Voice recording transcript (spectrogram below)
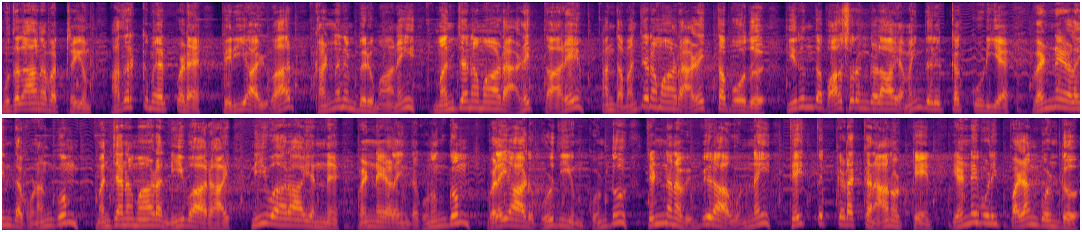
முதலானவற்றையும் அதற்கு மேற்பட பெரியாழ்வார் கண்ணனெம்பெருமானை மஞ்சனமாட அழைத்தாரே. அந்த மஞ்சனமாட அழைத்த போது இருந்த பாசுரங்களாய் அமைந்திருக்கக்கூடிய வெண்ணையளைந்த குணங்கும் மஞ்சனமாட நீவாராய் நீவாராய் என்ன வெண்ணெய் குணங்கும் விளையாடு புழுதியும் கொண்டு திண்ணன விவ்விரா உன்னை தேய்த்து கிடக்க நானொட்டேன் எண்ணெய் பொழி பழங்கொண்டு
